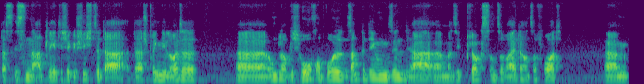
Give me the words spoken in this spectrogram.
das ist eine athletische Geschichte, da, da springen die Leute äh, unglaublich hoch, obwohl Sandbedingungen sind. Ja, äh, man sieht Blocks und so weiter und so fort. Ähm,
